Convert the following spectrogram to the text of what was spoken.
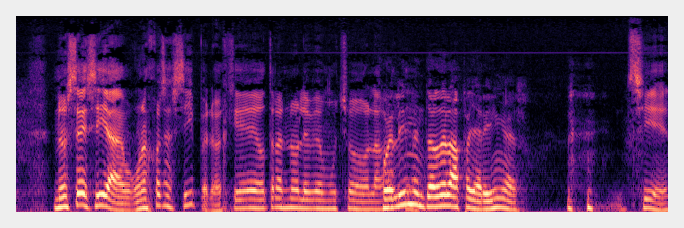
no sé, sí, algunas cosas sí, pero es que otras no le veo mucho la Fue el inventor de las payaringas. Sí,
